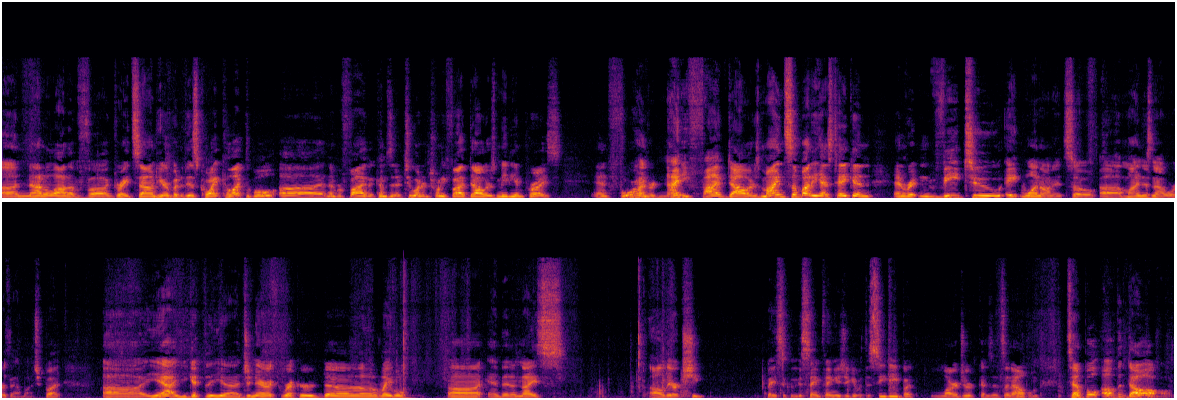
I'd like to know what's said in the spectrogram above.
Uh, not a lot of uh, great sound here, but it is quite collectible. Uh, at number five, it comes in at $225 median price and $495. Mine somebody has taken and written V281 on it, so uh, mine is not worth that much. But uh, yeah, you get the uh, generic record uh, label uh, and then a nice uh, lyric sheet. Basically the same thing as you get with the CD, but larger because it's an album. Temple of the Dog.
